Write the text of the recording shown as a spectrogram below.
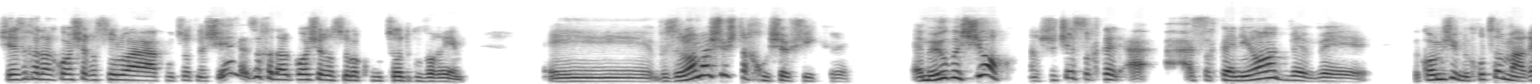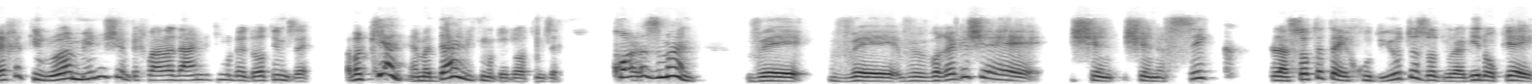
שאיזה חדר כושר עשו לו הקבוצות נשים ואיזה חדר כושר עשו לו קבוצות גברים. אה, וזה לא משהו שאתה חושב שיקרה. הם היו בשוק, אני חושבת שהשחקניות וכל מי שמחוץ למערכת כאילו לא האמינו שהן בכלל עדיין מתמודדות עם זה, אבל כן, הן עדיין מתמודדות עם זה, כל הזמן. ו- ו- וברגע ש- ש- שנפסיק לעשות את הייחודיות הזאת ולהגיד אוקיי,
